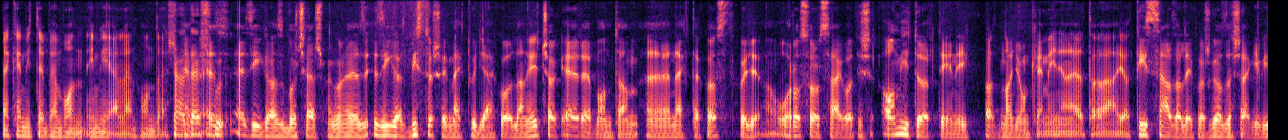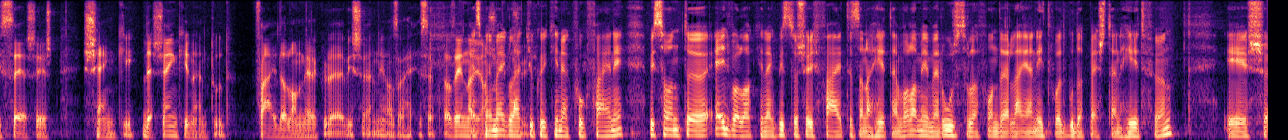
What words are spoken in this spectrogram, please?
Nekem itt ebben van némi ellentmondás. Ez, ez igaz, bocsáss meg, ez, ez igaz, biztos, hogy meg tudják oldani, csak erre mondtam eh, nektek azt, hogy Oroszországot is, ami történik, az nagyon keményen eltalálja. 10%-os gazdasági visszaesést senki, de senki nem tud fájdalom nélkül elviselni az a helyzet. Az Ezt majd meglátjuk, ügy. hogy kinek fog fájni. Viszont egy valakinek biztos, hogy fájt ezen a héten valami, mert Ursula von der Leyen itt volt Budapesten hétfőn, és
